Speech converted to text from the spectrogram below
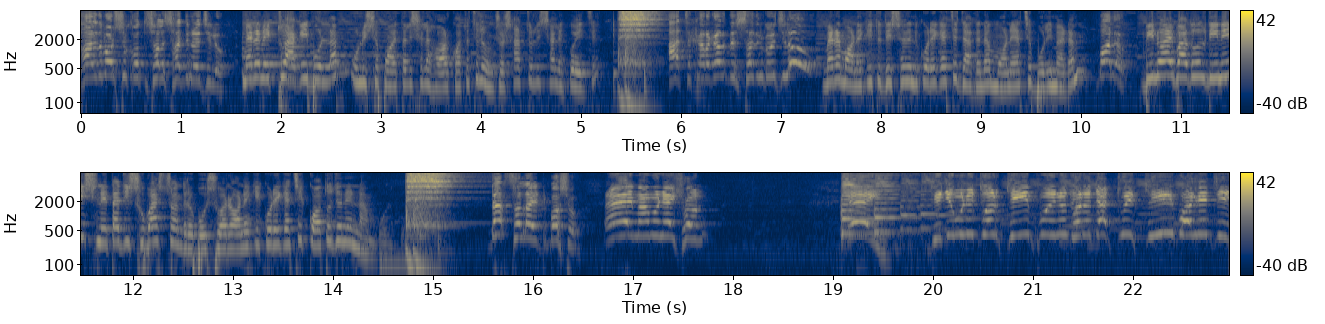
ভারতবর্ষ কত সালে স্বাধীন হয়েছিল? ম্যাডাম একটু আগেই বললাম উনিশশো পঁয়তাল্লিশ সালে হওয়ার কথা ছিল উনিশশো সাতচল্লিশ সালে হয়েছে। আচ্ছা কারা কারা দেশ স্বাধীন করেছিল? ম্যাডাম অনেকেই তো দেশ স্বাধীন করে গেছে যাদের নাম মনে আছে বলি ম্যাডাম। বলো। বিনয় বাদল দীনেশ নেতাজি সুভাষচন্দ্র বসু আর অনেকে করে গেছে কতজনের নাম বলব? দ্যাটস অল রাইট বসো। এই মামুন এই শোন। এই দিদিমণি তোর কি পয়নু ধরে যা তুই কি বলেছি?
